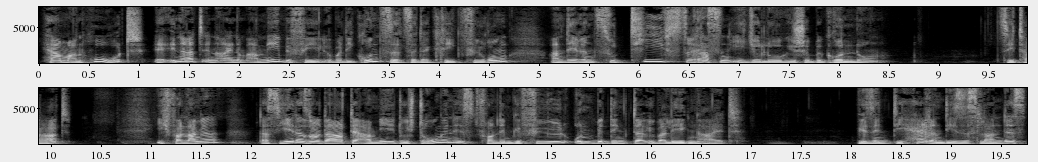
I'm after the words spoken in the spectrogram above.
Hermann Hoth erinnert in einem Armeebefehl über die Grundsätze der Kriegführung an deren zutiefst rassenideologische Begründung. Zitat Ich verlange, dass jeder Soldat der Armee durchdrungen ist von dem Gefühl unbedingter Überlegenheit. Wir sind die Herren dieses Landes,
